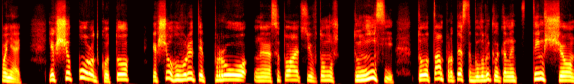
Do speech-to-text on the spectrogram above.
понять. Якщо коротко, то якщо говорити про е, ситуацію в тому ж Тунісі, то там протести були викликані тим, що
